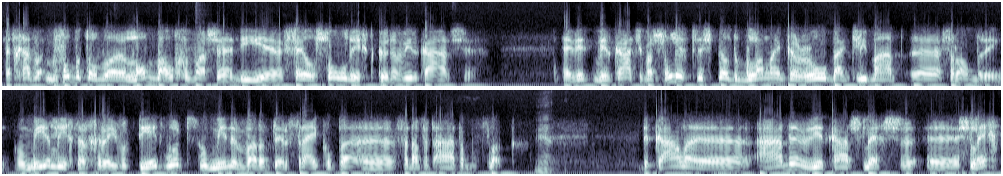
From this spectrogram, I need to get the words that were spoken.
het gaat bijvoorbeeld om landbouwgewassen die eh, veel zonlicht kunnen weerkaatsen. Hey, weer- weerkaatsen van zonlicht speelt een belangrijke rol bij klimaatverandering. hoe meer licht er gereflecteerd wordt, hoe minder warmte er vrijkomt eh, vanaf het aardoppervlak. Ja. De kale eh, aarde weerkaatst slechts, eh, slecht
